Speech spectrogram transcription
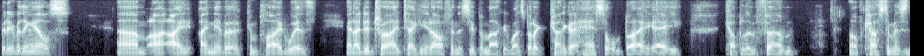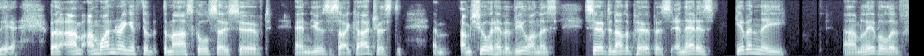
but everything yeah. else, um, I, I I never complied with, and I did try taking it off in the supermarket once, but I kind of got hassled by a couple of um, of customers there. But I'm I'm wondering if the the mask also served, and you as a psychiatrist, um, I'm sure would have a view on this, served another purpose, and that is given the um, level of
